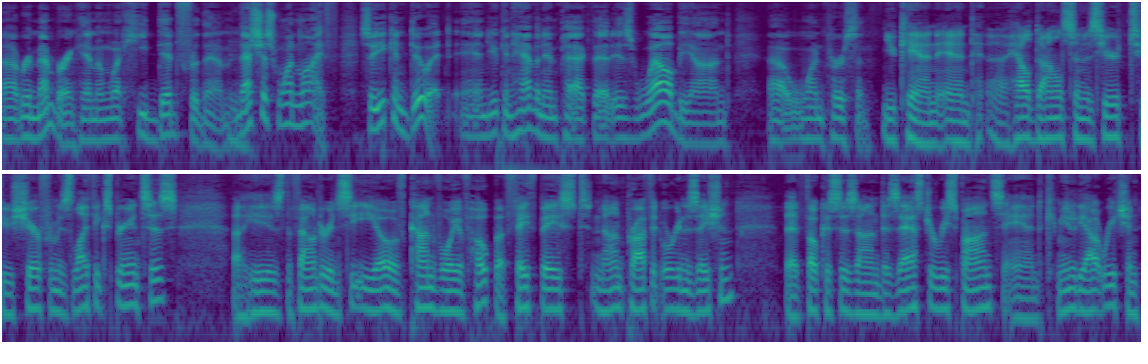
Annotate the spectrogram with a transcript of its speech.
Uh, remembering him and what he did for them. Mm-hmm. That's just one life. So you can do it, and you can have an impact that is well beyond uh, one person. You can. And uh, Hal Donaldson is here to share from his life experiences. Uh, he is the founder and CEO of Convoy of Hope, a faith based nonprofit organization that focuses on disaster response and community outreach and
